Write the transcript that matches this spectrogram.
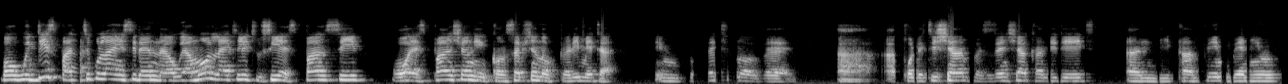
but with this particular incident now, we are more likely to see expansive or expansion in conception of perimeter in protection of uh, uh, a politician, presidential candidates, and the campaign venue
